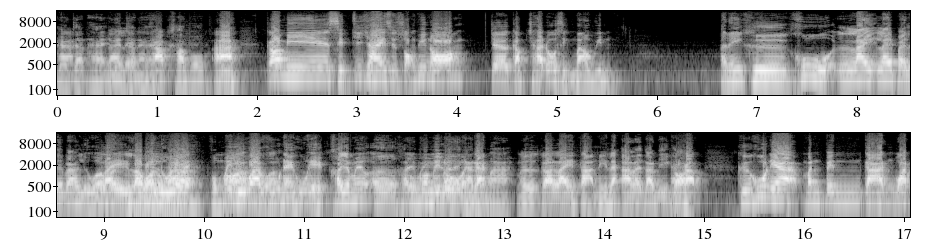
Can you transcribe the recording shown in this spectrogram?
ฮะเดี๋ยวจัดให้ได้เลยดี๋วจัให้นะครับครับผม อะก็มีสิทธิชัยสิทธิสองพี่น้องเจอกับชาโดสิงห์มาวิน อันนี้คือคู่ไล่ไล่ไปเลยป่ะหรือว่าไล่เราไม่รู้หัวลงว่าเลยผมไม่รู้ว่าอ๋อคู่ไหนคู่เอกเขายังไม่เออเขาผยังมไม่ก็ไม่รู้เหมือนกันรายามาเออก็ไล่ตามนี้แหละอะไล่ตามนี้ก่อนนะครับ คือคู่เนี้ยมันเป็นการวัด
